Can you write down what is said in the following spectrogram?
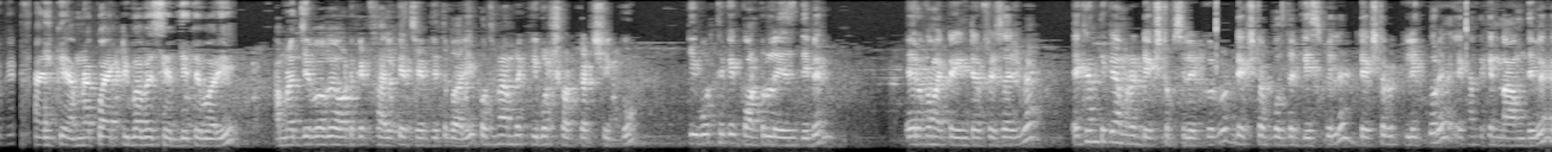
অটোকেট ফাইলকে আমরা কয়েকটি ভাবে সেভ দিতে পারি। আমরা যেভাবে অটোকেট ফাইলকে সেভ দিতে পারি, প্রথমে আমরা কিবোর্ড শর্টকাট শিখব। কিবোর্ড থেকে কন্ট্রোল এস দিবেন, এরকম একটা ইন্টারফেস আসবে। এখান থেকে আমরা ডেস্কটপ সিলেক্ট করব। ডেস্কটপ বলতে ডিসপ্লে ডেস্কটপে ক্লিক করে এখান থেকে নাম দিবেন।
